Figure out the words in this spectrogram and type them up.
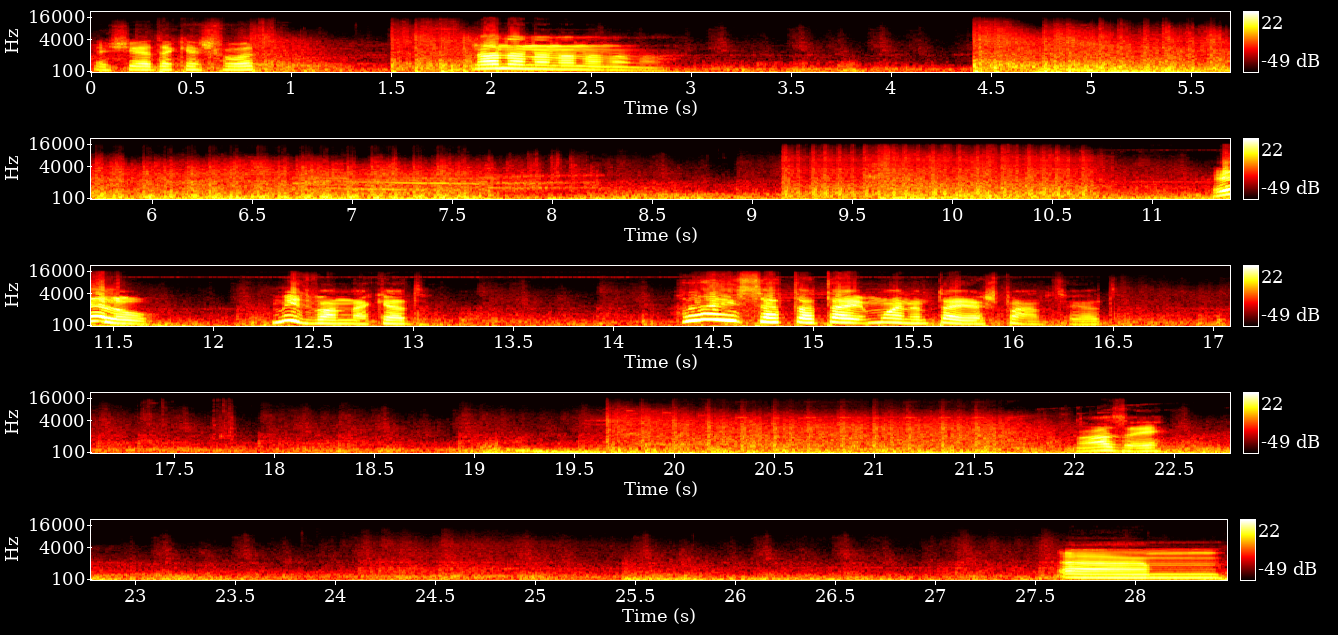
És érdekes volt. Na na na na na na na. Hello! Mit van neked? Le a tej majdnem teljes páncélt. Na azért. Um,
